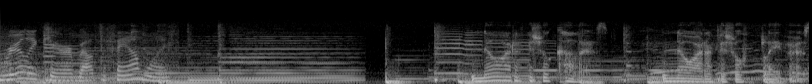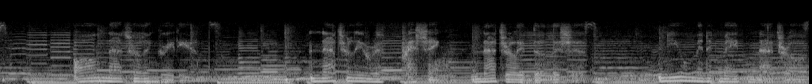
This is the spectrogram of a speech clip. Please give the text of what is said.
really care about the family. No artificial colors, no artificial flavors, all natural ingredients. Naturally refreshing, naturally delicious. New Minute Maid Naturals.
